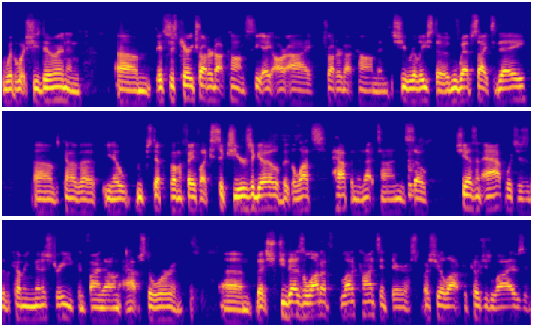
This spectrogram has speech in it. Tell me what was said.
with what she's doing and um, it's just caritrotter.com, C A R I trotter.com. And she released a new website today. Um, it's kind of a, you know, we stepped on a faith like six years ago, but a lot's happened in that time. So she has an app, which is the Becoming Ministry. You can find that on the App Store. And, um, but she does a lot of, a lot of content there, especially a lot for coaches' wives and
